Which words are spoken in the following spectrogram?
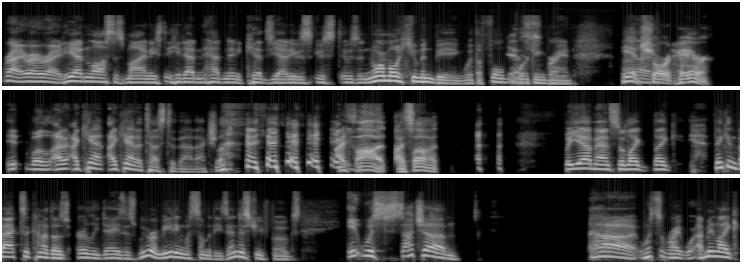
Right, right, right. He hadn't lost his mind. He he hadn't had any kids yet. He was he was it was a normal human being with a full Yes. working brain. he had Uh, short hair It well, I, I can't I can't attest to that actually. i saw it i saw it but yeah, man. So like like thinking back to kind of those early days as we were meeting with some of these industry folks, it was such a uh what's the right word? I mean, like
